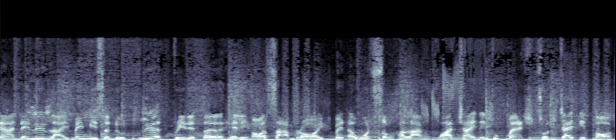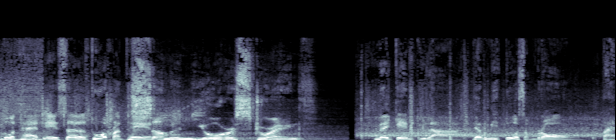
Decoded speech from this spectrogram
งานได้ลื่นไหลไม่มีสะดุด เลือก Predator Helios 300 เป็นอาวุธทรงพลังคว้าชัยในทุกแมตช์สนใจติดต่อตัวแทนเอเซอร์ทั่วประเทศ Summon your strength. ในเกมกีฬายังมีตัวสำรอง แต่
